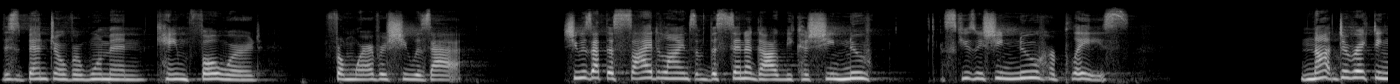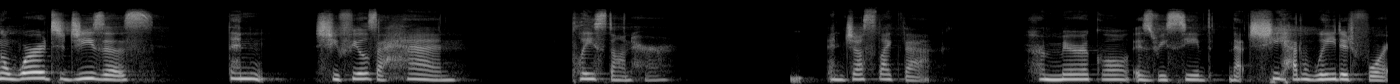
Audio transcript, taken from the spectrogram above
This bent over woman came forward from wherever she was at. She was at the sidelines of the synagogue because she knew, excuse me, she knew her place not directing a word to Jesus, then she feels a hand placed on her. And just like that, her miracle is received that she had waited for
